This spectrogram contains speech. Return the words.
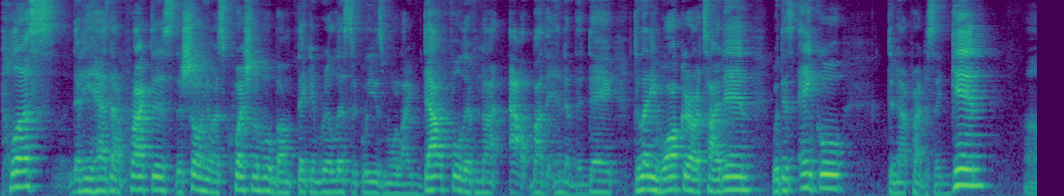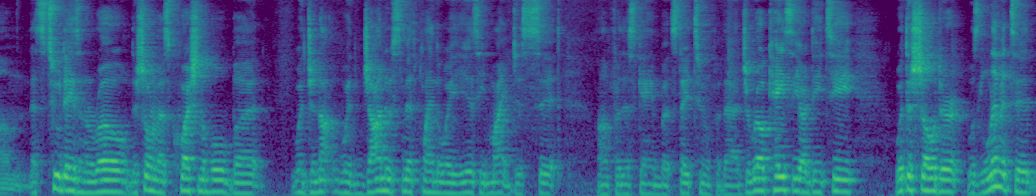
plus that he has not practiced. They're showing him as questionable, but I'm thinking realistically is more like doubtful, if not out by the end of the day. Delanie Walker, our tight end, with his ankle, did not practice again. Um, that's two days in a row. They're showing him as questionable, but with John, with Jonnu Smith playing the way he is, he might just sit um, for this game. But stay tuned for that. Jurrell Casey, our DT, with the shoulder was limited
